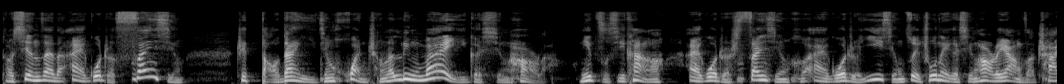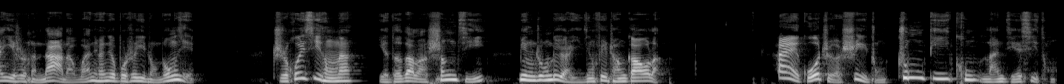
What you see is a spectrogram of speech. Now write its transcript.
到现在的爱国者三型，这导弹已经换成了另外一个型号了。你仔细看啊，爱国者三型和爱国者一型最初那个型号的样子差异是很大的，完全就不是一种东西。指挥系统呢也得到了升级，命中率啊已经非常高了。爱国者是一种中低空拦截系统。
